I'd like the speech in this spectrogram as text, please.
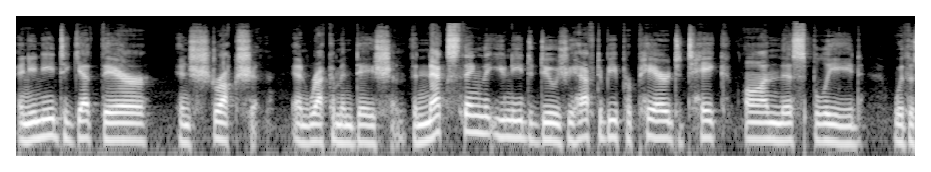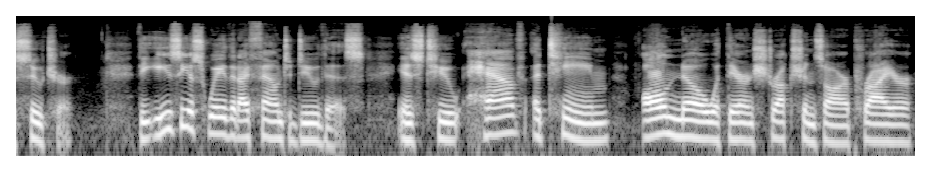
and you need to get their instruction and recommendation. The next thing that you need to do is you have to be prepared to take on this bleed with a suture. The easiest way that I found to do this is to have a team all know what their instructions are prior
